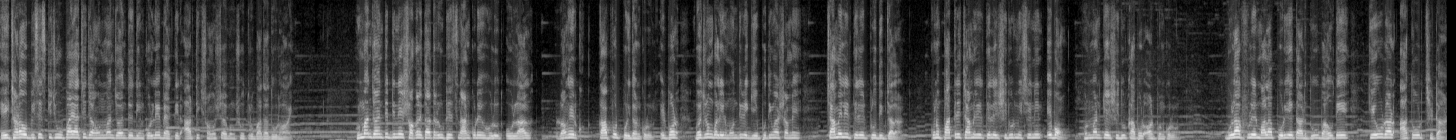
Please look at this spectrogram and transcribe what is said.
এই ছাড়াও বিশেষ কিছু উপায় আছে যা হনুমান জয়ন্তীর দিন করলে ব্যক্তির আর্থিক সমস্যা এবং শত্রু বাধা দূর হয়। হনুমান জয়ন্তীর দিনে সকালে তাড়াতাড়ি উঠে স্নান করে হলুদ ও লাল রঙের কাপড় পরিধান করুন। এরপর বজরংবলীর মন্দিরে গিয়ে প্রতিমার সামনে চামেলির তেলের প্রদীপ জ্বালান। কোনো পাত্রে চামেলির তেলে সিঁদুর মিশিয়ে নিন এবং হনুমানকে সিঁদুর কাপড় অর্পণ করুন। গোলাপ ফুলের মালা পরিয়ে তার দু বাহুতে কেউড়ার আতর ছিটান।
